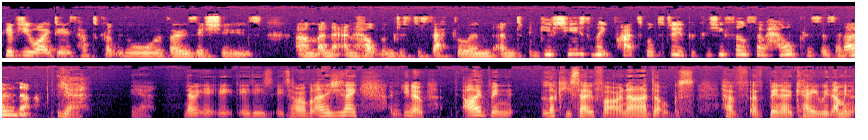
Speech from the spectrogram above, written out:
gives you ideas how to cope with all of those issues um, and, and help them just to settle and, and, and gives you something practical to do because you feel so helpless as an owner. Yeah, yeah. No, it, it, it is. It's horrible. And as you say, you know, I've been lucky so far, and our dogs have, have been okay with. I mean,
